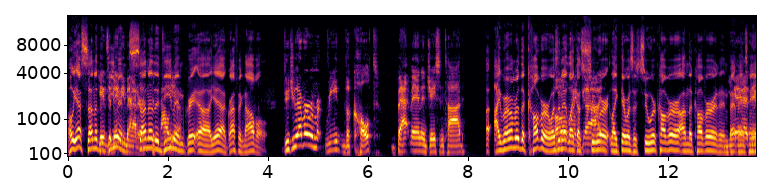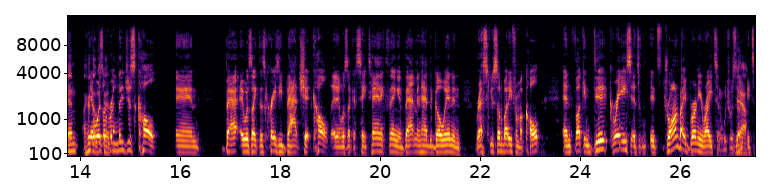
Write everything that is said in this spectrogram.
Oh yeah, son of the demon, son of the Talia. demon. Great, uh, yeah, graphic novel. Did you ever rem- read The Cult, Batman and Jason Todd? Uh, I remember the cover. Wasn't Oh it like a God. sewer? Like there was a sewer cover on the cover and in Batman's they- hand. I heard there that was, was, a religious cult and bat it was like this crazy batshit cult and it was like a satanic thing and Batman had to go in and rescue somebody from a cult and fucking Dick Grace it's it's drawn by Bernie Wrightson which was Yeah. it's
